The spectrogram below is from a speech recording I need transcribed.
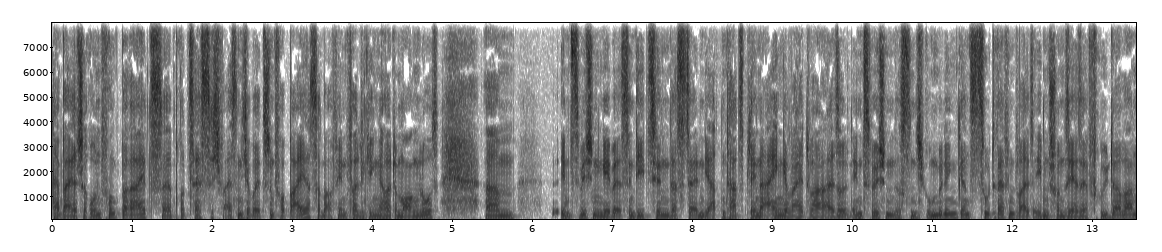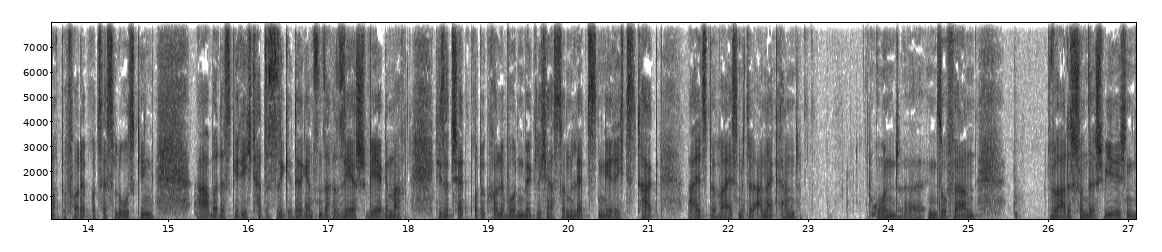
der Bayerische Rundfunk bereits. Der Prozess, ich weiß nicht, ob er jetzt schon vorbei ist, aber auf jeden Fall ging er heute Morgen los. Ähm, Inzwischen gäbe es Indizien, dass der in die Attentatspläne eingeweiht war. Also inzwischen ist es nicht unbedingt ganz zutreffend, weil es eben schon sehr, sehr früh da war, noch bevor der Prozess losging. Aber das Gericht hat es der ganzen Sache sehr schwer gemacht. Diese Chatprotokolle wurden wirklich erst am letzten Gerichtstag als Beweismittel anerkannt. Und äh, insofern war das schon sehr schwierig, ein,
